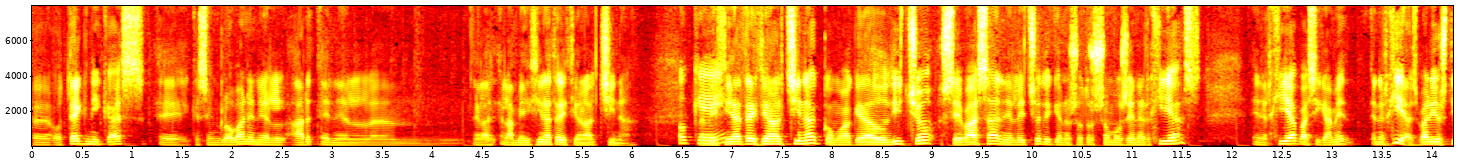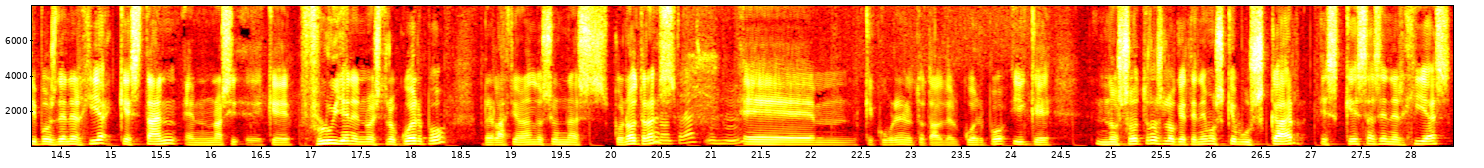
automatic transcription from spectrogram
eh, o técnicas eh, que se engloban en, el, en, el, em, en, la, en la medicina tradicional china. La medicina tradicional china, como ha quedado dicho, se basa en el hecho de que nosotros somos energías, energía básicamente, energías, varios tipos de energía que están en una si- eh, que fluyen en nuestro cuerpo relacionándose unas con otras. Con otras, ujú. eh, que cubren el total del cuerpo y que nosotros lo que tenemos que buscar es que esas energías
